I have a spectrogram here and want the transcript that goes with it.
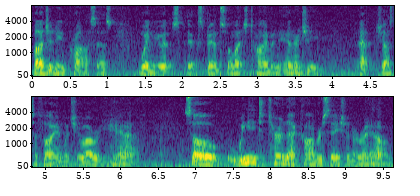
budgeting process when you ex- expend so much time and energy at justifying what you already have. So we need to turn that conversation around,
